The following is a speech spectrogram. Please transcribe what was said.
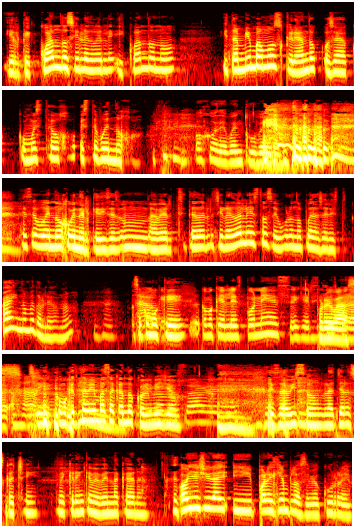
y el que cuándo sí le duele y cuándo no. Y también vamos creando, o sea, como este ojo, este buen ojo. Ojo de buen cubero. Ese buen ojo en el que dices, mm, a ver, si, te duele, si le duele esto, seguro no puede hacer esto. Ay, no me dolió, ¿no? O sea, ah, como que... Como que les pones ejercicios Pruebas. Sí, como que tú también vas sacando colmillo. les aviso, ya las caché. Me creen que me ven la cara. Oye, Shira, y por ejemplo, se me ocurre,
